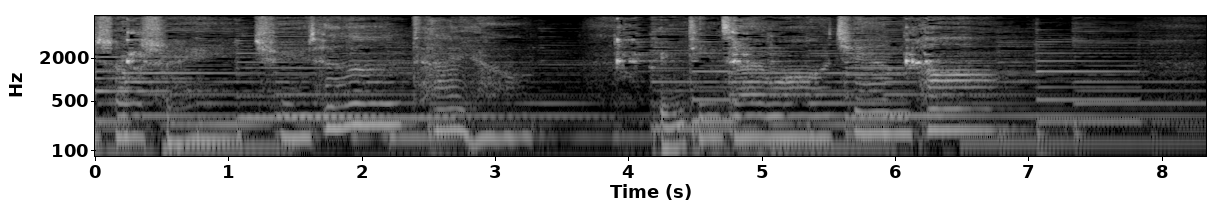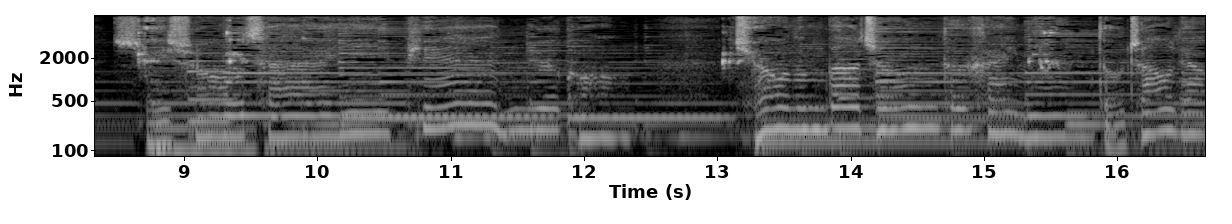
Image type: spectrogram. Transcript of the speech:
上睡去的太阳，云停在我肩膀，随手采一片月光，就能把整个海面都照亮。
